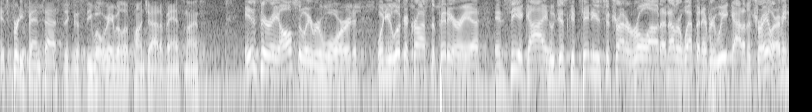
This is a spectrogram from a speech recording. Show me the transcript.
it's pretty fantastic to see what we're able to punch out of Vance and Hines. Is there a, also a reward when you look across the pit area and see a guy who just continues to try to roll out another weapon every week out of the trailer? I mean,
